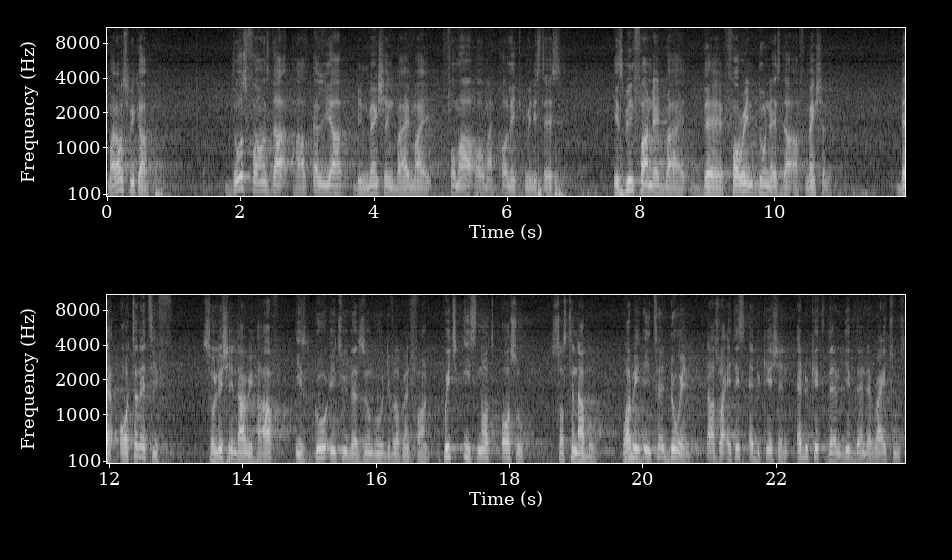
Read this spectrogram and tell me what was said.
Madam Speaker, those funds that have earlier been mentioned by my former or my colleague ministers is being funded by the foreign donors that I've mentioned. The alternative solution that we have is go into the Zongo Development Fund, which is not also sustainable. What we mm. intend doing, that's why it is education. Educate them, give them the right tools,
